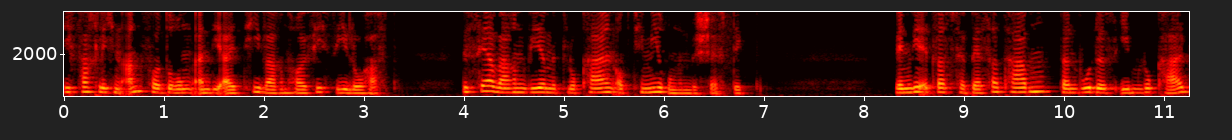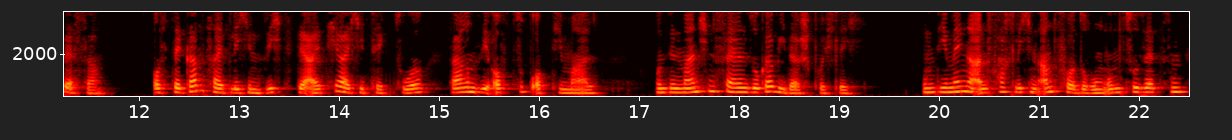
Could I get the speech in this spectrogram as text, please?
Die fachlichen Anforderungen an die IT waren häufig silohaft. Bisher waren wir mit lokalen Optimierungen beschäftigt. Wenn wir etwas verbessert haben, dann wurde es eben lokal besser. Aus der ganzheitlichen Sicht der IT-Architektur waren sie oft suboptimal und in manchen Fällen sogar widersprüchlich. Um die Menge an fachlichen Anforderungen umzusetzen,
